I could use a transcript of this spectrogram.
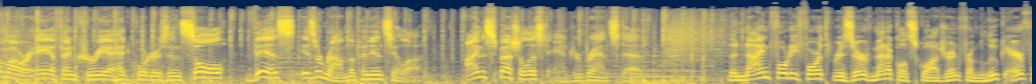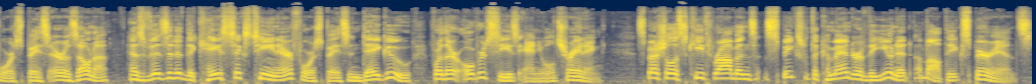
From our AFN Korea headquarters in Seoul, this is Around the Peninsula. I'm Specialist Andrew Branstead. The 944th Reserve Medical Squadron from Luke Air Force Base, Arizona, has visited the K 16 Air Force Base in Daegu for their overseas annual training. Specialist Keith Robbins speaks with the commander of the unit about the experience.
